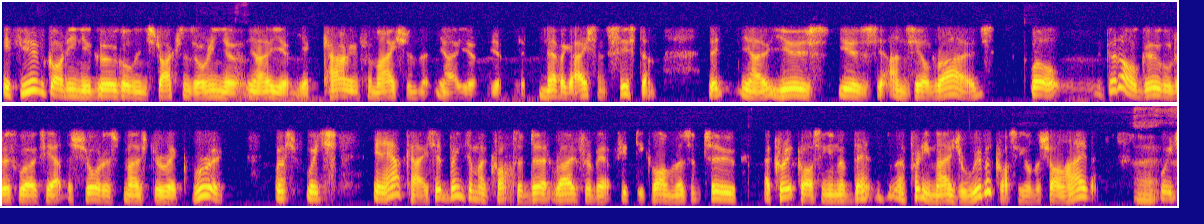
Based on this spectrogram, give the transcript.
if you've got in your Google instructions or in your you know your, your car information that you know your, your, your navigation system that you know use use unsealed roads, well, good old Google just works out the shortest, most direct route, which which in our case it brings them across a dirt road for about 50 kilometres and to a creek crossing and a, a pretty major river crossing on the Shoalhaven uh, which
